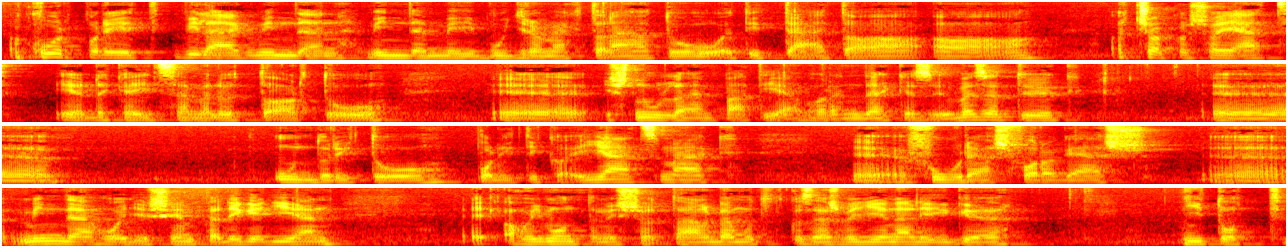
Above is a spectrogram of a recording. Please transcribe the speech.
a korporét világ minden, minden mély bugyra megtalálható volt. Itt, tehát a, a, a csak a saját érdekeit szem előtt tartó és nulla empátiával rendelkező vezetők, undorító politikai játszmák, fúrás, faragás, mindenhogy, és én pedig egy ilyen, ahogy mondtam is talán a bemutatkozásban, egy ilyen elég nyitott,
